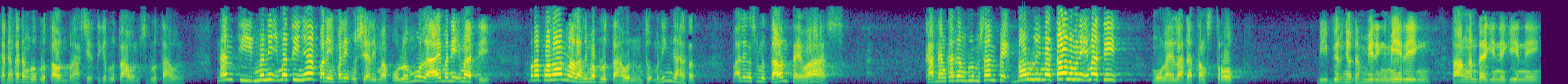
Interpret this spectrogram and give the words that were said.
Kadang-kadang 20 tahun berhasil, 30 tahun, 10 tahun. Nanti menikmatinya paling-paling usia 50 mulai menikmati. Berapa lama lah 50 tahun untuk meninggal? Paling 10 tahun tewas. Kadang-kadang belum sampai, baru 5 tahun menikmati mulailah datang stroke. Bibirnya udah miring-miring, tangan udah gini-gini.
